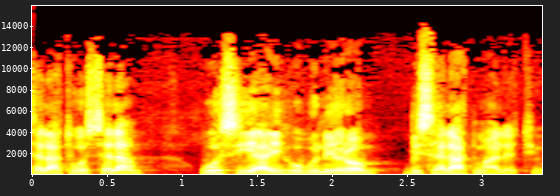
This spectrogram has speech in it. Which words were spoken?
ሰላት ወሰላም ወስያ ይህቡ ነይሮም ብሰላት ማለት እዩ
